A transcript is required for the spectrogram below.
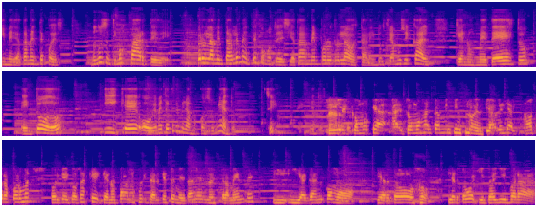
inmediatamente pues no nos sentimos parte de. Pero lamentablemente, como te decía también por otro lado, está la industria musical que nos mete esto en todo y que obviamente terminamos consumiendo. ¿Sí? sí, es como que somos altamente influenciables de alguna otra forma porque hay cosas que, que no podemos evitar que se metan en nuestra mente y, y hagan como cierto cierto huequito allí para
